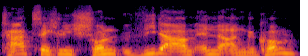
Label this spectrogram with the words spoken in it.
tatsächlich schon wieder am Ende angekommen.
